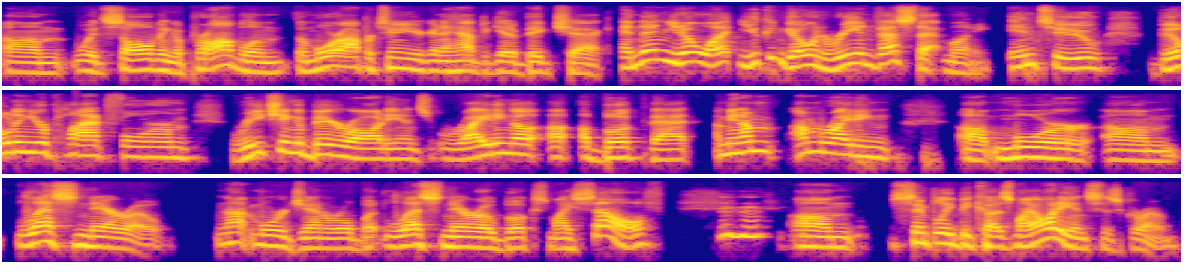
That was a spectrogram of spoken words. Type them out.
um, with solving a problem, the more opportunity you're going to have to get a big check. And then you know what? You can go and reinvest that money into building your platform, reaching a bigger audience, writing a, a, a book that I mean, I'm I'm writing uh, more um, less narrow, not more general, but less narrow books myself, mm-hmm. um, simply because my audience has grown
